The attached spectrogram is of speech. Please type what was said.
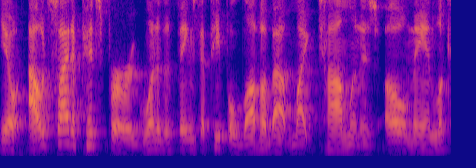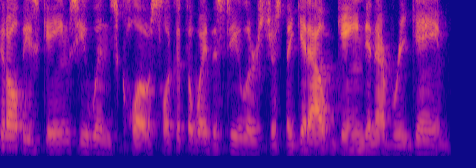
You know, outside of Pittsburgh, one of the things that people love about Mike Tomlin is, oh man, look at all these games he wins close. Look at the way the Steelers just they get outgained in every game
